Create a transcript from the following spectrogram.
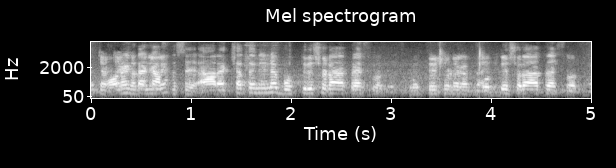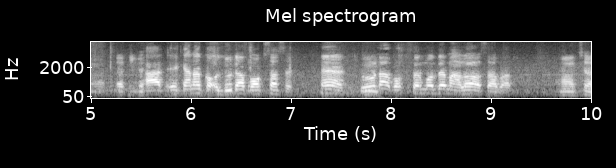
আচ্ছা, অনেক একসাথে টাকা নিলে? আসতেছে আর একসাথে নিলে বত্রিশশো টাকা করবে বত্রিশশো টাকা প্রাইস বত্রিশশো টাকা প্রেস করবে আচ্ছা ঠিক আছে। আর এখানে দুটা বক্স আছে। হ্যাঁ দুটা বক্সের মধ্যে মালও আছে আবার। আচ্ছা।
